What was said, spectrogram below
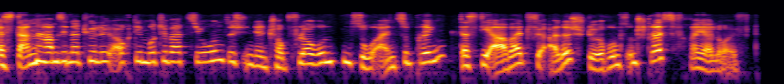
Erst dann haben sie natürlich auch die Motivation, sich in den Jobfloor-Runden so einzubringen, dass die Arbeit für alle störungs- und stressfreier läuft.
